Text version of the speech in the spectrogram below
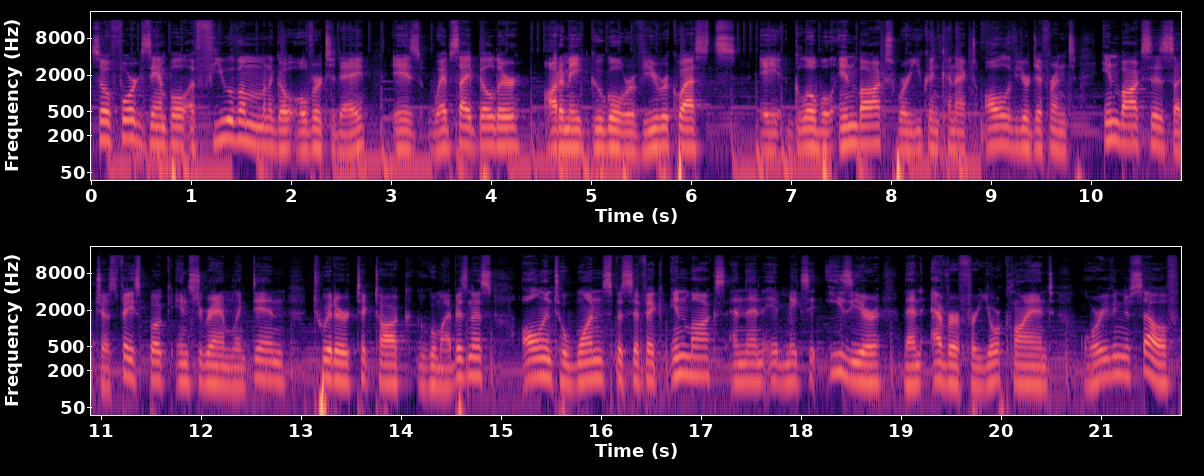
So for example, a few of them I'm gonna go over today is website builder, automate Google review requests, a global inbox where you can connect all of your different inboxes such as Facebook, Instagram, LinkedIn, Twitter, TikTok, Google My Business, all into one specific inbox. And then it makes it easier than ever for your client or even yourself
